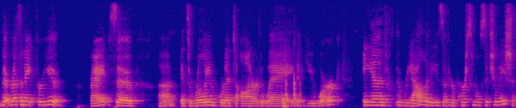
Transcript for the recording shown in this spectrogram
That resonate for you, right? So um, it's really important to honor the way that you work and the realities of your personal situation.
